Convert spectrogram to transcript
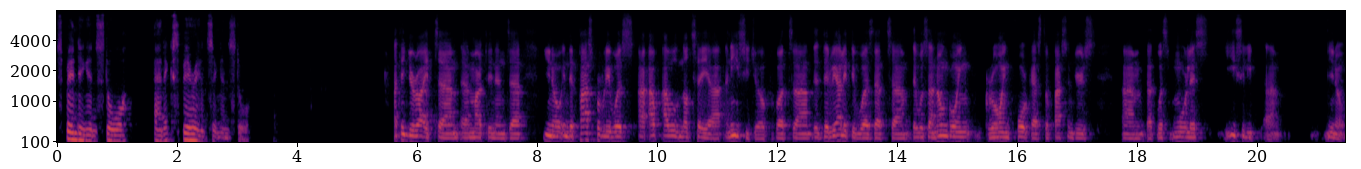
spending in store and experiencing in store. I think you're right, um, uh, Martin. And, uh, you know, in the past probably was, I, I will not say uh, an easy job, but uh, the, the reality was that um, there was an ongoing growing forecast of passengers um, that was more or less easily, um, you know,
